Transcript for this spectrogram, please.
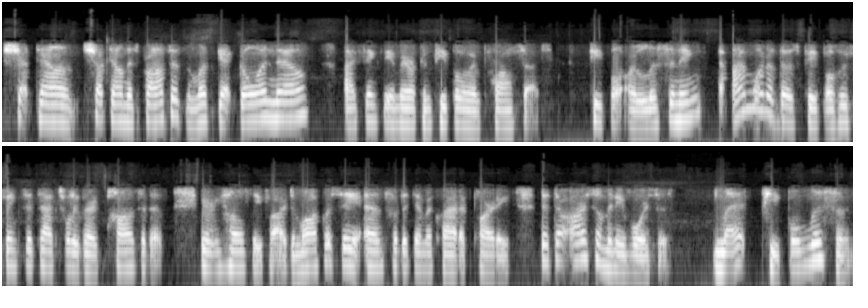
shut down shut down this process and let's get going now. I think the American people are in process. People are listening. I'm one of those people who thinks it's actually very positive, very healthy for our democracy and for the Democratic Party that there are so many voices. Let people listen.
